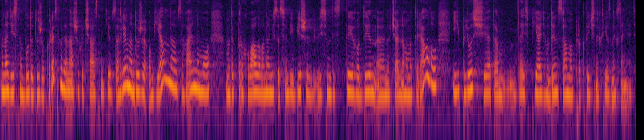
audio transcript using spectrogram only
вона дійсно буде дуже корисна для наших учасників. Взагалі вона дуже об'ємна. В загальному ми так порахували, вона містить собі більше 80 годин навчального матеріалу і плюс ще там десь 5 годин саме практичних різних занять.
